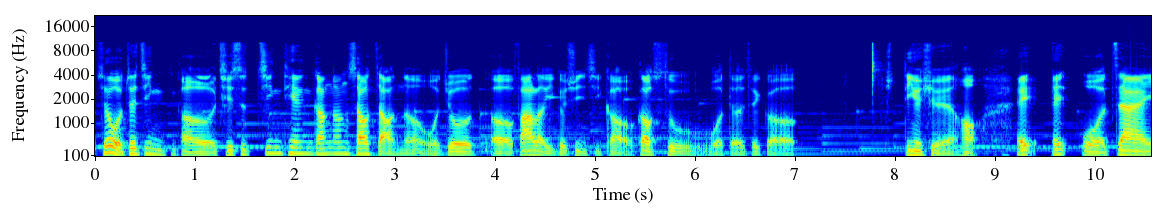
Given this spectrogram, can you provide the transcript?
所以，我最近呃，其实今天刚刚稍早呢，我就呃发了一个讯息告告诉我的这个订阅学员哈，哎哎，我在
